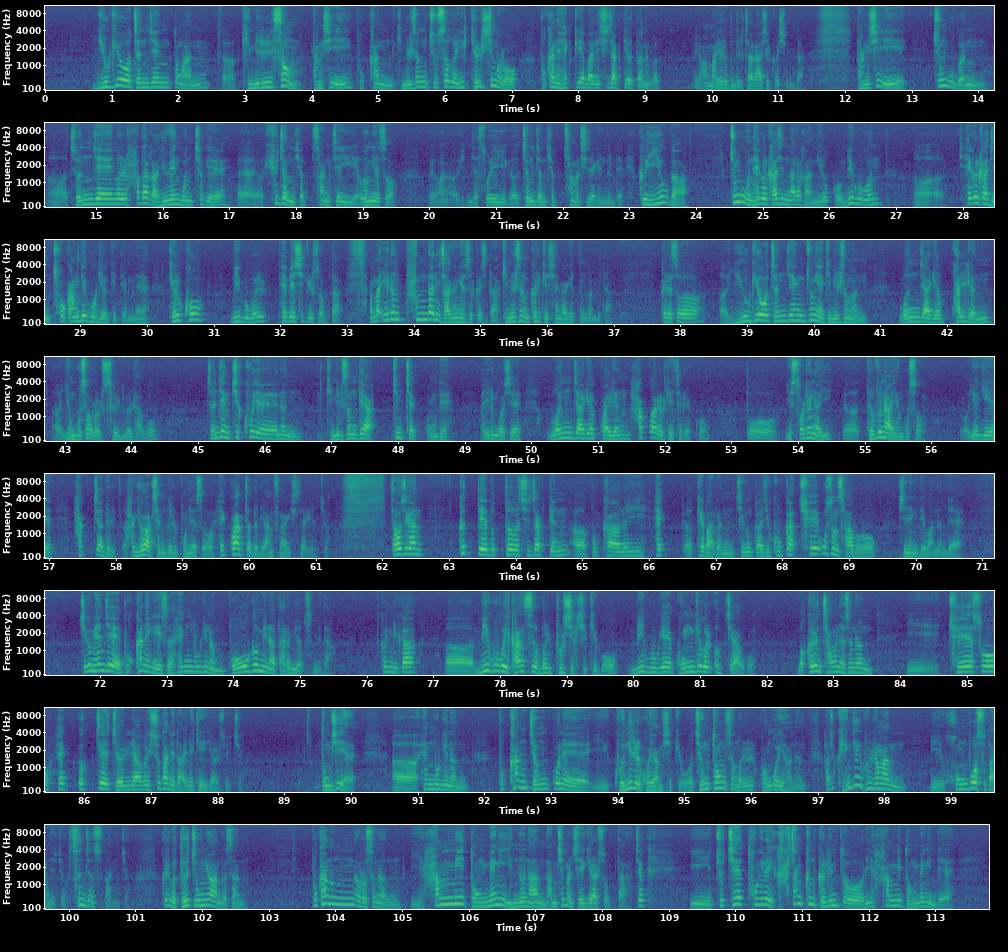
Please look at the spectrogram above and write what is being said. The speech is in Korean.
6.25 전쟁 동안 어, 김일성 당시 북한 김일성 주석의 결심으로 북한의 핵 개발이 시작되었다는 것 아마 여러분들 잘 아실 것입니다. 당시 중국은 어, 전쟁을 하다가 유엔군 측에 어, 휴전 협상 제의에 응해서 어, 이제 소위 어, 정전 협상을 시작했는데 그 이유가 중국은 핵을 가진 나라가 아니었고 미국은 어, 핵을 가진 초강대국이었기 때문에 결코 미국을 패배시킬 수 없다. 아마 이런 판단이 작용했을 것이다. 김일성은 그렇게 생각했던 겁니다. 그래서 6.25 전쟁 중에 김일성은 원자력 관련 연구소를 설립을 하고 전쟁 직후에는 김일성 대학, 김책 공대 이런 곳에 원자력 관련 학과를 개설했고 또 이 소련의 더브나 연구소 어, 여기에 학자들, 유학생들을 보내서 핵과학자들을 양성하기 시작했죠. 좌우지간 그때부터 시작된 어, 북한의 핵 어, 개발은 지금까지 국가 최우선 사업으로 진행되어 왔는데 지금 현재 북한에게 있어 핵무기는 보금이나 다름이 없습니다. 그러니까 어, 미국의 간섭을 불식시키고 미국의 공격을 억제하고 뭐 그런 차원에서는 이 최소 핵 억제 전략의 수단이다 이렇게 얘기할 수 있죠. 동시에 어, 핵무기는 북한 정권의 이 권위를 고양시키고 정통성을 공고히 하는 아주 굉장히 훌륭한 이 홍보 수단이죠. 선전 수단이죠. 그리고 더 중요한 것은 북한으로서는 이 한미 동맹이 있는 한 남침을 제기할 수 없다. 즉, 이 주체 통일의 가장 큰 걸림돌이 한미 동맹인데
